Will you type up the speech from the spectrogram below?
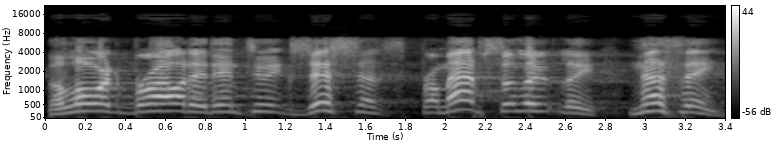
The Lord brought it into existence from absolutely nothing.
